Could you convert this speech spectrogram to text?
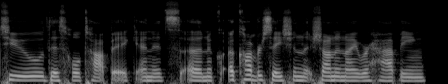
to this whole topic, and it's an, a conversation that Sean and I were having.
